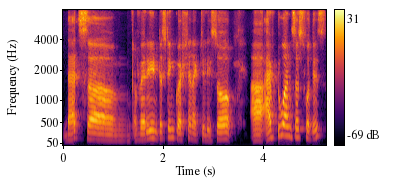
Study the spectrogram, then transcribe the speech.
That's um, a very interesting question actually. So uh, i have two answers for this.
